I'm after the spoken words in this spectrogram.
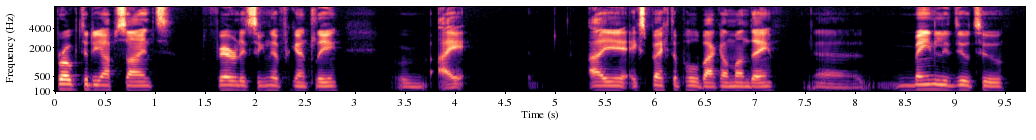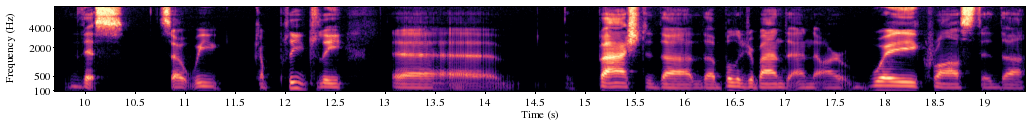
broke to the upside fairly significantly. Um, I I expect a pullback on Monday. Uh, mainly due to this. So we completely uh, bashed the the Bollinger Band and are way crossed the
